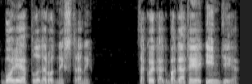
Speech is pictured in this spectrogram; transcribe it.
более плодородной страны, такой как богатая Индия,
